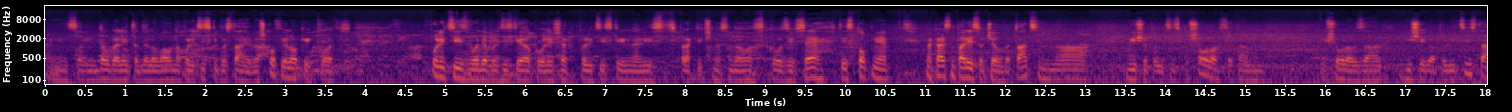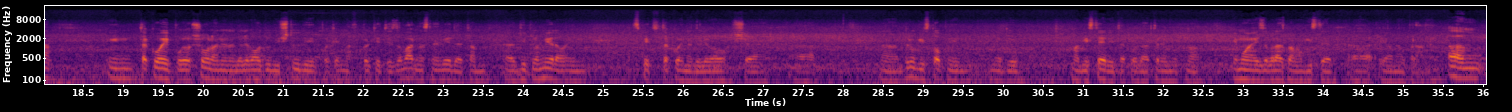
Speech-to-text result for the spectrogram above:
In sem dolga leta deloval na policijski postaji v Škofi Loki kot policist, vodja policijskega okoliša, policist, kriminalist. Praktično sem dal skozi vse te stopnje, na kar sem pa res odšel v Tacn na višjo policijsko šolo, se tam izšolal za višjega policista in takoj po šolanju nadaljeval tudi študij, potem na fakulteti za varnostne vede, tam eh, diplomiral in spet takoj nadaljeval še eh, na drugi stopni in naredil magisterij, tako da trenutno je moja izobrazba magister eh, javne uprave. Um,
